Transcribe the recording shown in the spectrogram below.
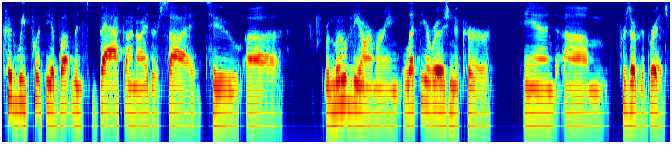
could we put the abutments back on either side to uh, remove the armoring, let the erosion occur, and um, preserve the bridge?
